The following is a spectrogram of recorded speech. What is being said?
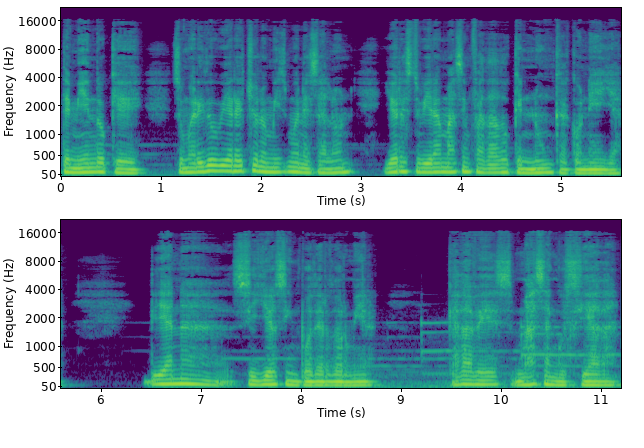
temiendo que su marido hubiera hecho lo mismo en el salón y ahora estuviera más enfadado que nunca con ella. Diana siguió sin poder dormir, cada vez más angustiada.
